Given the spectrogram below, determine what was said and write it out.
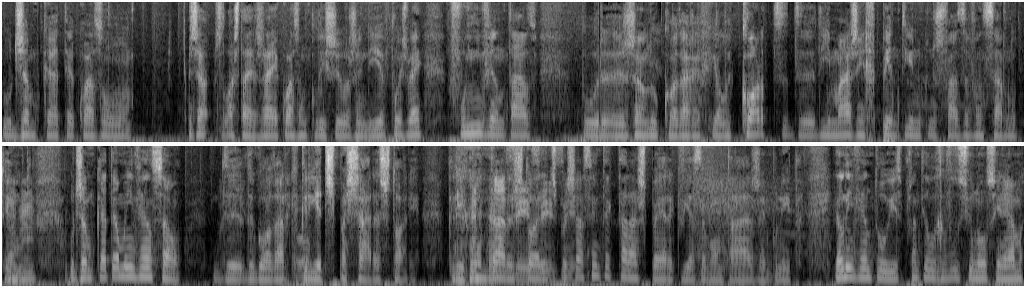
O jump cut é quase um. Já, lá está, já é quase um clichê hoje em dia. Pois bem, foi inventado por eh, Jean-Luc Godard, aquele corte de, de imagem repentino que nos faz avançar no tempo. Uhum. O jump cut é uma invenção de, de Godard que queria despachar a história. Queria contar a Oh. Sim, história sim, e despachar sem ter que estar à espera que viesse a montagem bonita. Ele inventou isso, portanto, ele revolucionou o cinema,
